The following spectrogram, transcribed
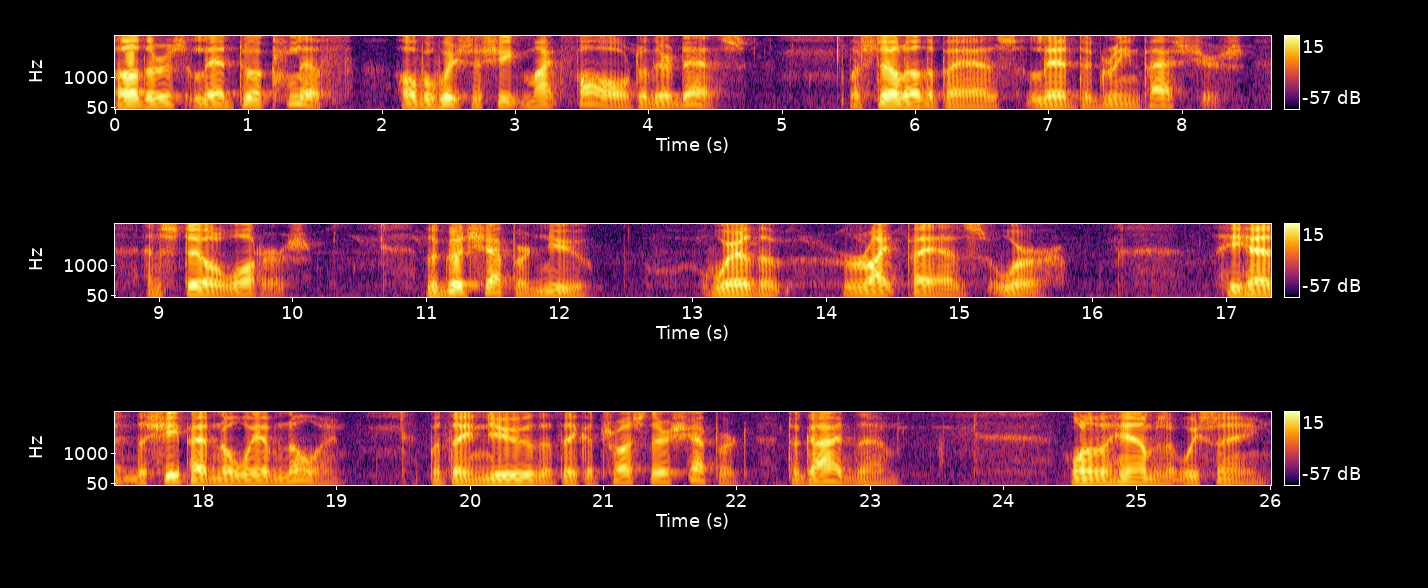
Others led to a cliff over which the sheep might fall to their deaths. But still other paths led to green pastures and still waters. The Good Shepherd knew where the right paths were. He had the sheep had no way of knowing, but they knew that they could trust their shepherd to guide them. One of the hymns that we sing,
